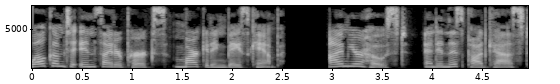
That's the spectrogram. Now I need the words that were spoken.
Welcome to Insider Perks Marketing Basecamp. I'm your host, and in this podcast,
